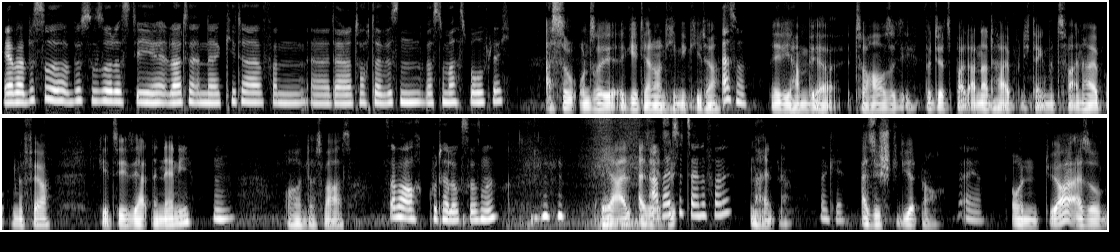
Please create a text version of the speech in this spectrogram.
Ja, aber bist du, bist du so, dass die Leute in der Kita von äh, deiner Tochter wissen, was du machst beruflich? Achso, unsere geht ja noch nicht in die Kita. Achso. Nee, die haben wir zu Hause. Die wird jetzt bald anderthalb und ich denke mit zweieinhalb ungefähr geht sie. Sie hat eine Nanny Mhm. und das war's. Ist aber auch guter Luxus, ne? Ja, also jetzt, Arbeitet deine Freundin? nein, Okay. also sie studiert noch. Ah, ja. Und ja, also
